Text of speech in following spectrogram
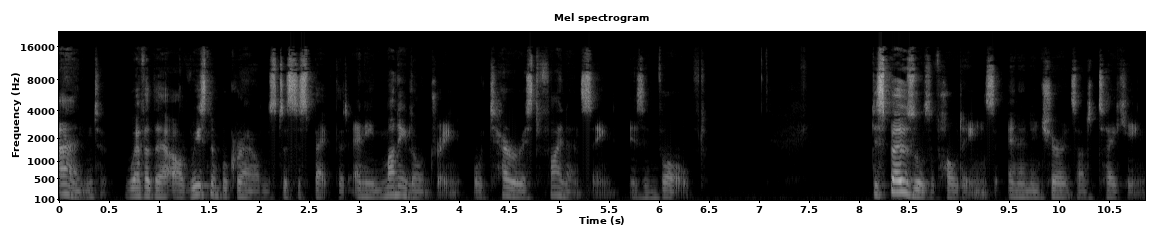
and whether there are reasonable grounds to suspect that any money laundering or terrorist financing is involved. Disposals of holdings in an insurance undertaking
